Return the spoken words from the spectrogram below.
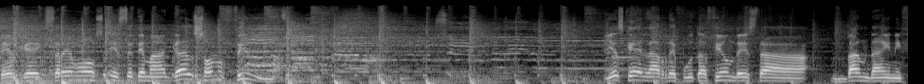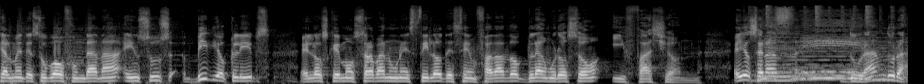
del que extraemos este tema Girls on Film. Y es que la reputación de esta banda inicialmente estuvo fundada en sus videoclips en los que mostraban un estilo desenfadado, glamuroso y fashion. Ellos eran Duran Duran.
